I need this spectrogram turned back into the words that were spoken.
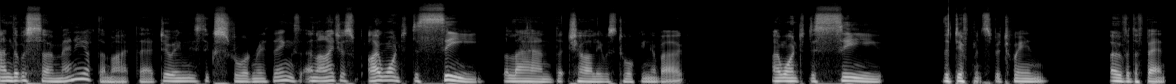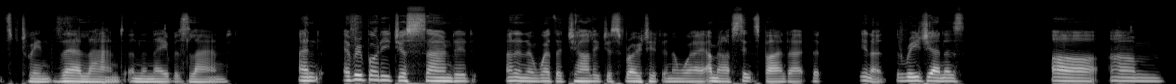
And there were so many of them out there doing these extraordinary things. And I just, I wanted to see the land that Charlie was talking about. I wanted to see the difference between over the fence between their land and the neighbor's land. And everybody just sounded, I don't know whether Charlie just wrote it in a way. I mean, I've since found out that, you know, the regeners are, um,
